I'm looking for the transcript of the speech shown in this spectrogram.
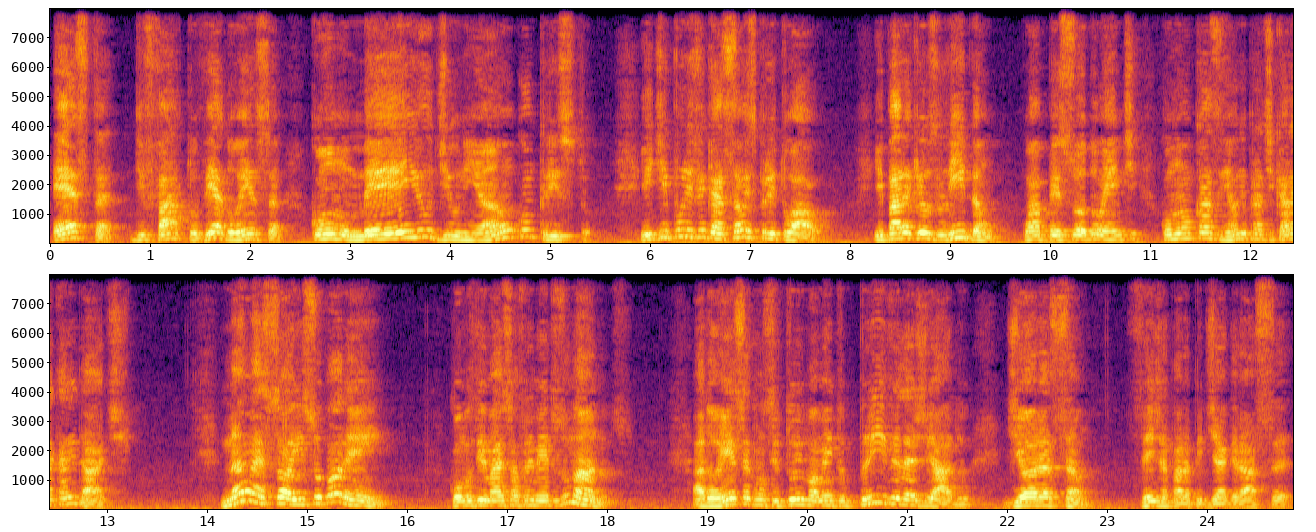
Esta, de fato, vê a doença como meio de união com Cristo e de purificação espiritual, e para que os lidam com a pessoa doente como uma ocasião de praticar a caridade. Não é só isso, porém, como os demais sofrimentos humanos. A doença constitui um momento privilegiado de oração, seja para pedir a graça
